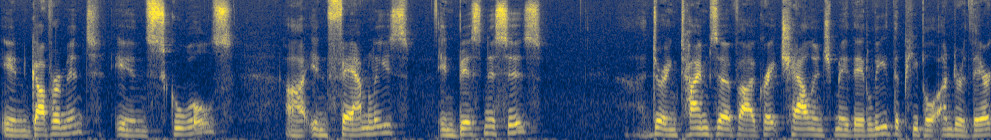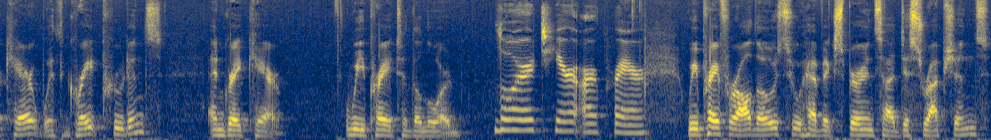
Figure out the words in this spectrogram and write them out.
in government, in schools, uh, in families, in businesses. Uh, during times of uh, great challenge, may they lead the people under their care with great prudence and great care. We pray to the Lord. Lord, hear our prayer. We pray for all those who have experienced uh, disruptions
